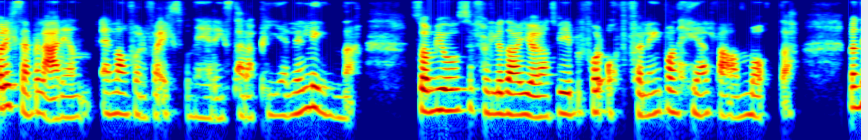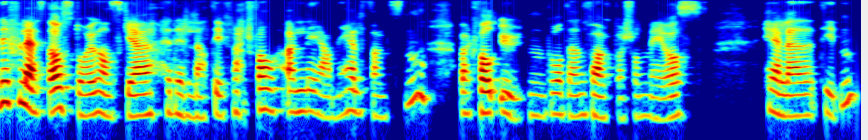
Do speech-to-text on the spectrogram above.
F.eks. er i en, en eller annen form for eksponeringsterapi eller lignende som jo selvfølgelig da gjør at vi får oppfølging på en helt annen måte. Men de fleste av oss står jo ganske relativt, i hvert fall, alene i helseangsten. I hvert fall uten på en måte en fagperson med oss hele tiden.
